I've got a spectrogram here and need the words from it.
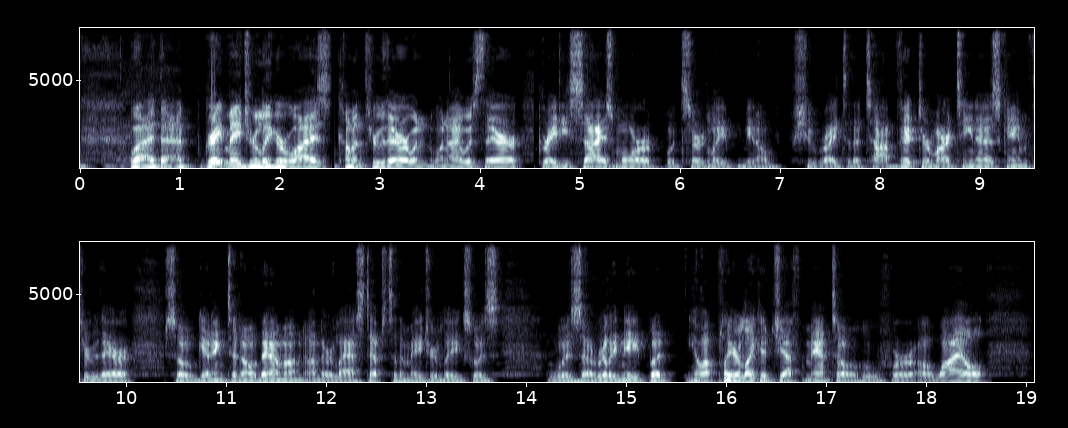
Well, th- great major leaguer wise coming through there when when I was there, Grady Sizemore would certainly you know shoot right to the top. Victor Martinez came through there, so getting to know them on on their last steps to the major leagues was was uh, really neat. But you know, a player like a Jeff Manto, who for a while.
